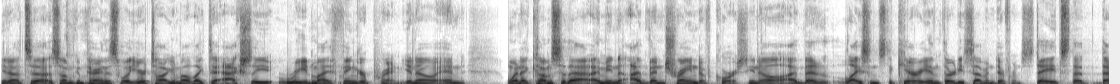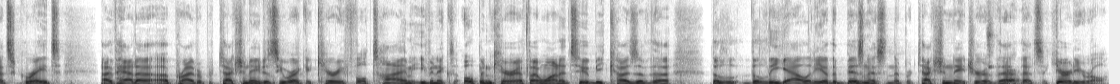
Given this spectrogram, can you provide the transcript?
you know, to so I'm comparing this to what you're talking about, like to actually read my fingerprint, you know, and when it comes to that, I mean, I've been trained, of course, you know, I've been licensed to carry in 37 different states. That that's great I've had a, a, private protection agency where I could carry full time, even open carry if I wanted to, because of the, the the legality of the business and the protection nature of that sure. that security role.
